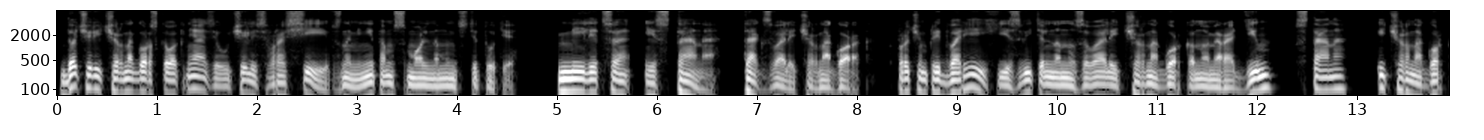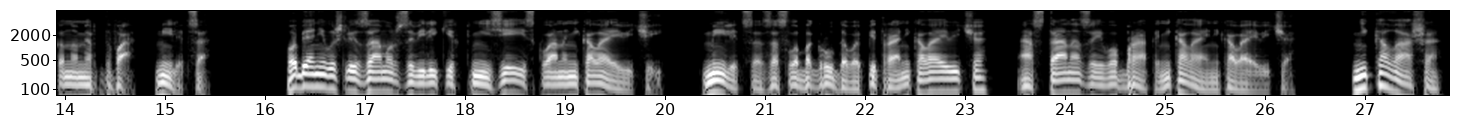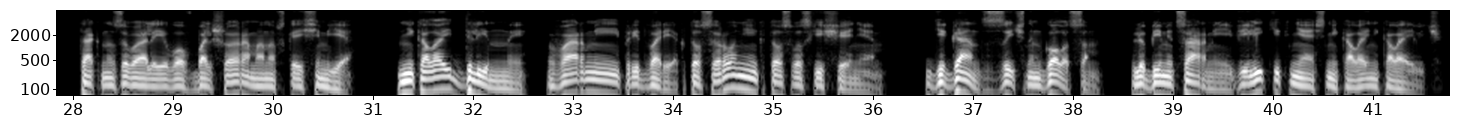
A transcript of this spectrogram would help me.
Дочери черногорского князя учились в России в знаменитом Смольном институте. Милица и Стана, так звали черногорок. Впрочем, при дворе их язвительно называли черногорка номер один Стана и черногорка номер два Милица. Обе они вышли замуж за великих князей из клана Николаевичей. Милица за слабогрудого Петра Николаевича, а Стана за его брата Николая Николаевича. Николаша, так называли его в большой романовской семье. Николай Длинный, в армии и при дворе, кто с иронией, кто с восхищением. Гигант с зычным голосом, любимец армии, великий князь Николай Николаевич.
